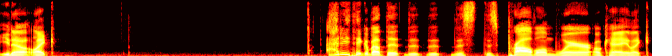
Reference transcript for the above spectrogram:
you know, like, how do you think about the, the, the this this problem where okay, like,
